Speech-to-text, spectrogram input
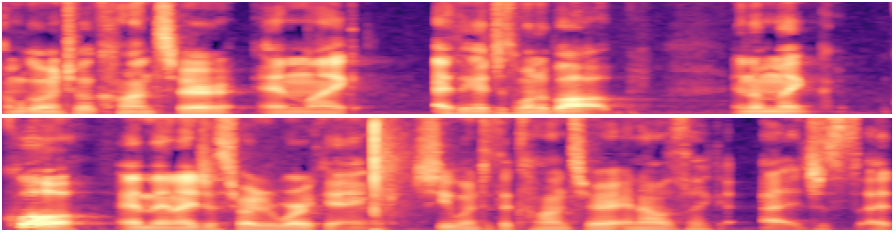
I'm going to a concert and like I think I just want a bob, and I'm like. Cool. And then I just started working. She went to the concert and I was like, I just I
